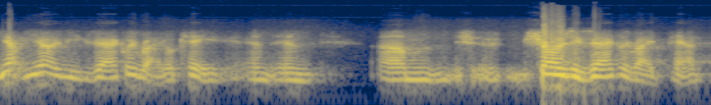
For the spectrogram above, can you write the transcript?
Yeah, yeah, exactly right. Okay, and and um, Sh- Char's exactly right, Pat.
